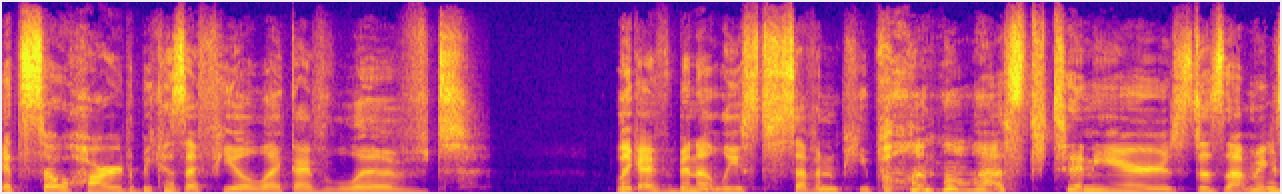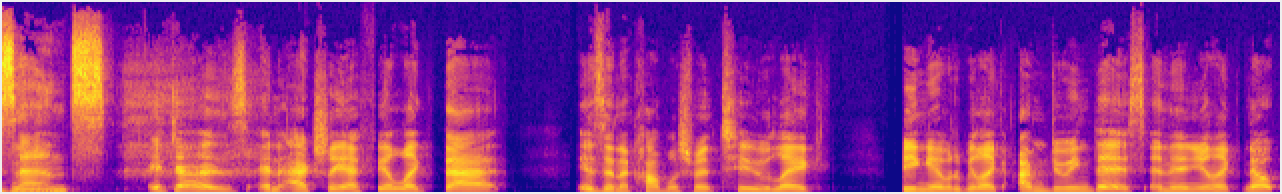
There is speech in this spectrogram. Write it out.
it's so hard because I feel like I've lived like I've been at least seven people in the last 10 years. Does that make mm-hmm. sense? It does. And actually I feel like that is an accomplishment too. Like being able to be like, I'm doing this. And then you're like, nope,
